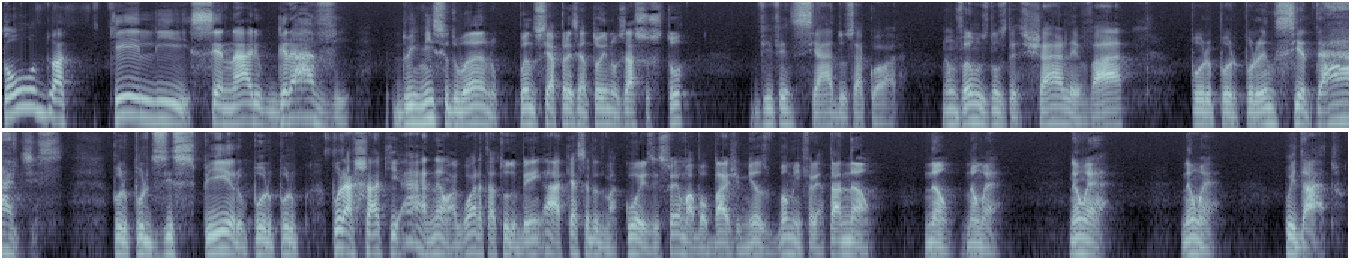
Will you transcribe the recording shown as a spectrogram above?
todo aquele cenário grave do início do ano, quando se apresentou e nos assustou, vivenciados agora. Não vamos nos deixar levar por, por, por ansiedades, por, por desespero, por, por, por achar que, ah, não, agora está tudo bem, ah, quer saber de uma coisa? Isso é uma bobagem mesmo, vamos enfrentar. Não, não, não é. Não é. Não é. cuidado.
